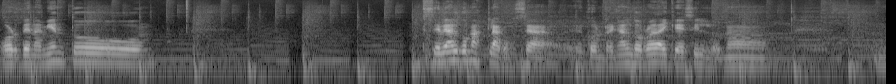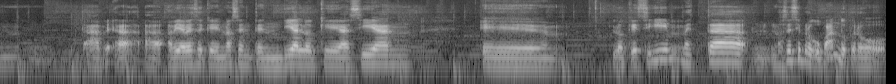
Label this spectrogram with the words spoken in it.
ordenamiento se ve algo más claro. O sea, con Reinaldo Rueda hay que decirlo, no había veces que no se entendía lo que hacían. Eh, lo que sí me está, no sé si preocupando, pero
